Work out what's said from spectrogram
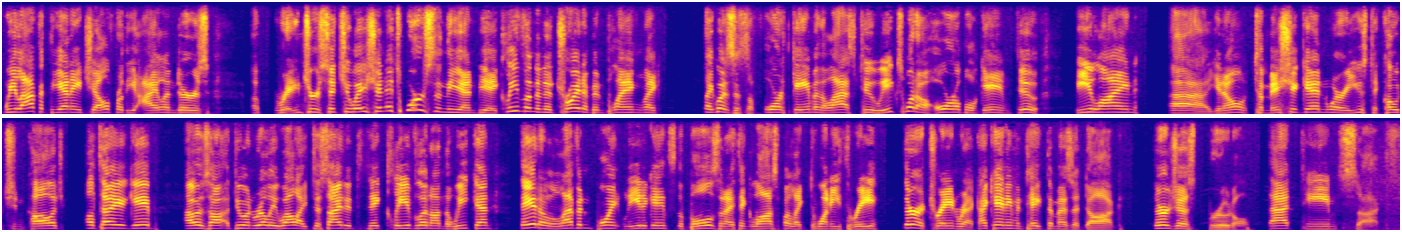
we laugh at the NHL for the Islanders uh, Rangers situation. It's worse than the NBA. Cleveland and Detroit have been playing like like what is this the fourth game in the last two weeks? What a horrible game too. Beilein, uh, you know, to Michigan where he used to coach in college. I'll tell you, Gabe, I was uh, doing really well. I decided to take Cleveland on the weekend. They had an 11 point lead against the Bulls and I think lost by like 23. They're a train wreck. I can't even take them as a dog. They're just brutal. That team sucks.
